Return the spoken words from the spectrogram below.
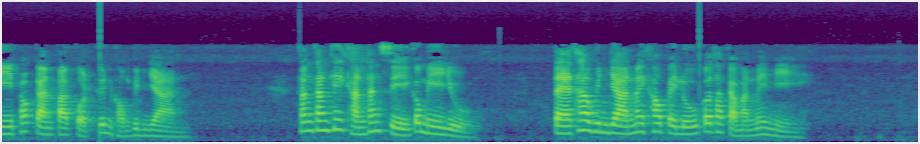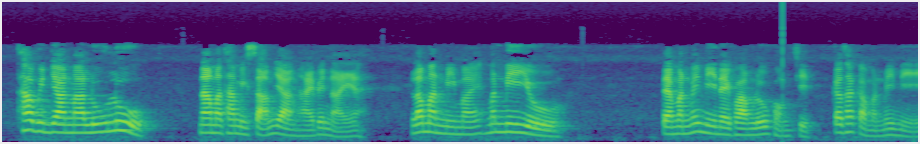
มีเพราะการปรากฏขึ้นของวิญญาณ ทั้งๆทที่ขันธ์ทั้งสี่ก็มีอยู่ แต่ถ้าวิญญาณไม่เข้าไปรู้ก็เท่ากับมันไม่มี ถ้าวิญญาณมารู้รูปนามธรรมอีกสามอย่างหายไปไหนอะ แล้วมันมีไหม มันมีอยู่ แต่มันไม่มีในความรู้ของจิต ก็เท่ากับมันไม่มี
